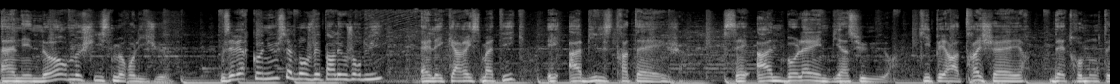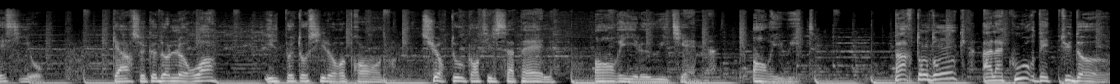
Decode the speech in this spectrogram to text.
un énorme schisme religieux. Vous avez reconnu celle dont je vais parler aujourd'hui? Elle est charismatique et habile stratège. C'est Anne Boleyn, bien sûr, qui paiera très cher d'être montée si haut. Car ce que donne le roi, il peut aussi le reprendre, surtout quand il s'appelle Henri le Huitième, Henri VIII. Partons donc à la cour des Tudors.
